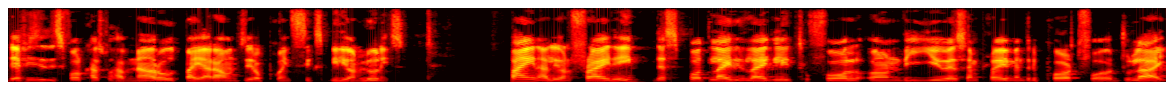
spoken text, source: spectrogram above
deficit is forecast to have narrowed by around 0.6 billion loonies. Finally, on Friday, the spotlight is likely to fall on the US employment report for July.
